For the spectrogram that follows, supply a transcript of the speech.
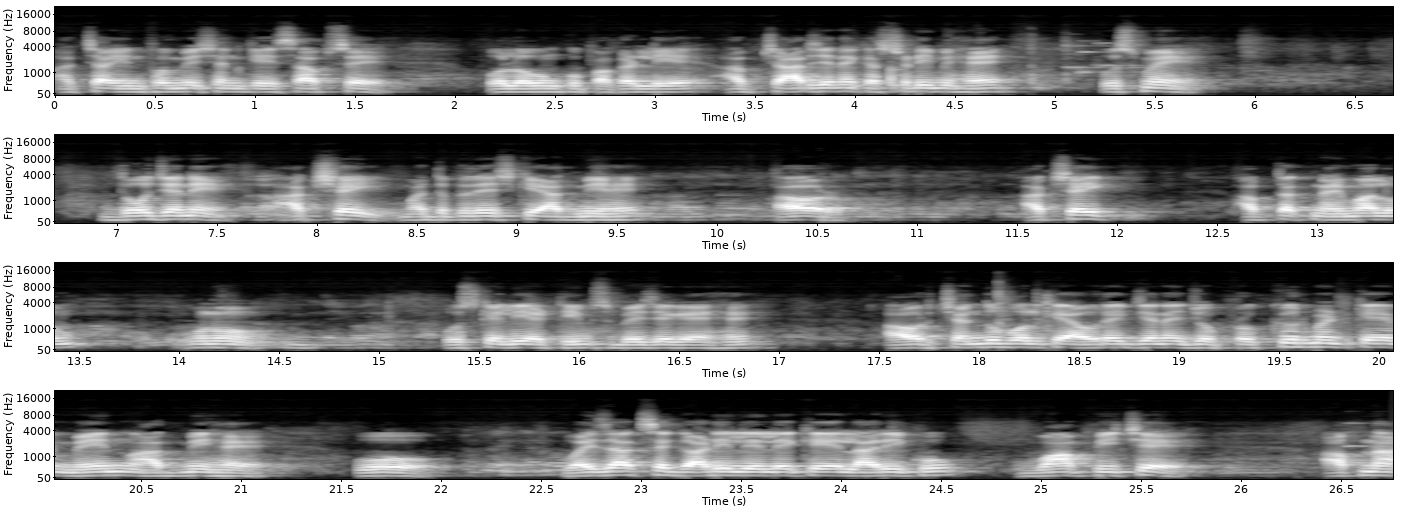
अच्छा इन्फॉर्मेशन के हिसाब से वो लोगों को पकड़ लिए। अब चार जने कस्टडी में है। उसमें दो जने अक्षय मध्य प्रदेश के आदमी हैं और अक्षय अब तक नहीं मालूम। उन्होंने उसके लिए टीम्स भेजे गए हैं। और चंदू बोल के और एक जने जो प्रोक्यूरमेंट के मेन आदमी है, वो वैजाग से गाड़ी ले लेके लारी को वहाँ पीछे अपना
